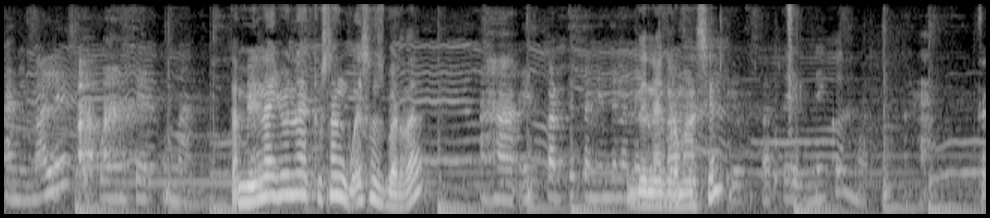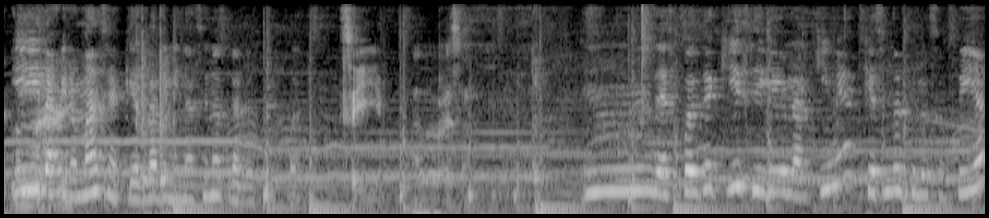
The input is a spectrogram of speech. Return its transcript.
animales o pueden ser humanos. También hay una que usan huesos, ¿verdad? Ajá, es parte también de la ¿De necromancia? Que es parte del necro muerte. Ajá. Y la piromancia, que es la adivinación a través del fuego. Sí, algo de eso. Mm, después de aquí sigue la alquimia, que es una filosofía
